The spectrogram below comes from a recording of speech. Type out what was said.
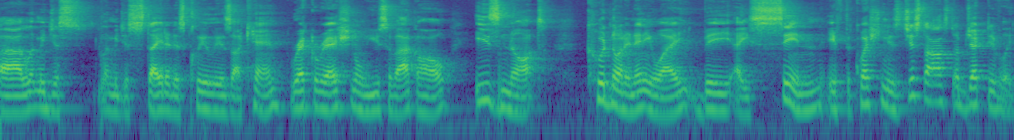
uh, let me just let me just state it as clearly as i can. Recreational use of alcohol is not could not in any way be a sin if the question is just asked objectively.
